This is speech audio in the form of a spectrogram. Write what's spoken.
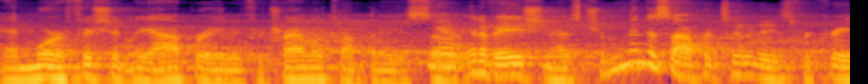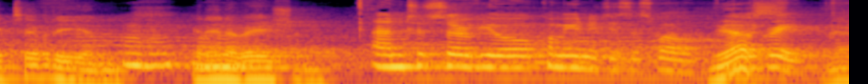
and more efficiently operated for travel companies. So yeah. innovation has tremendous opportunities for creativity and, mm-hmm. and innovation and to serve your communities as well. Yes. I agree. Yeah.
